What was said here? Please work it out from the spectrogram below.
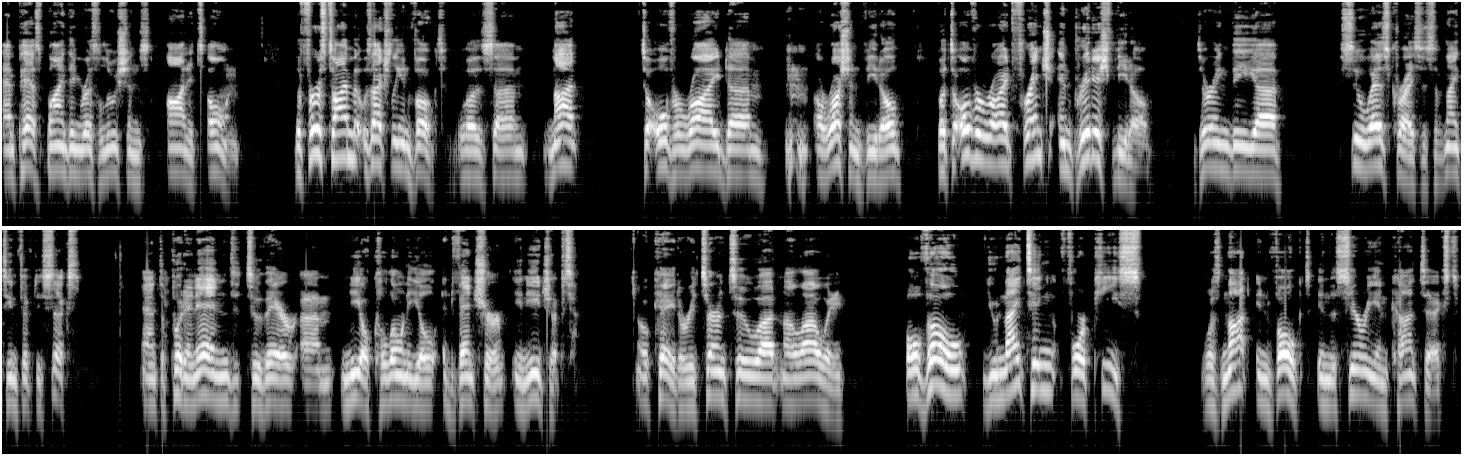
and pass binding resolutions on its own. The first time it was actually invoked was um, not to override um, a Russian veto, but to override French and British veto during the uh, Suez Crisis of 1956 and to put an end to their um, neo colonial adventure in Egypt. Okay, to return to uh, Nahlawi. Although uniting for peace was not invoked in the Syrian context,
